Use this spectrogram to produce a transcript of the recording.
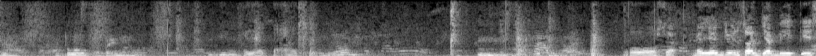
Hmm. Ito niyo. Kaya taasan. Hmm. Oo, sa, mayroon yun sa diabetes.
